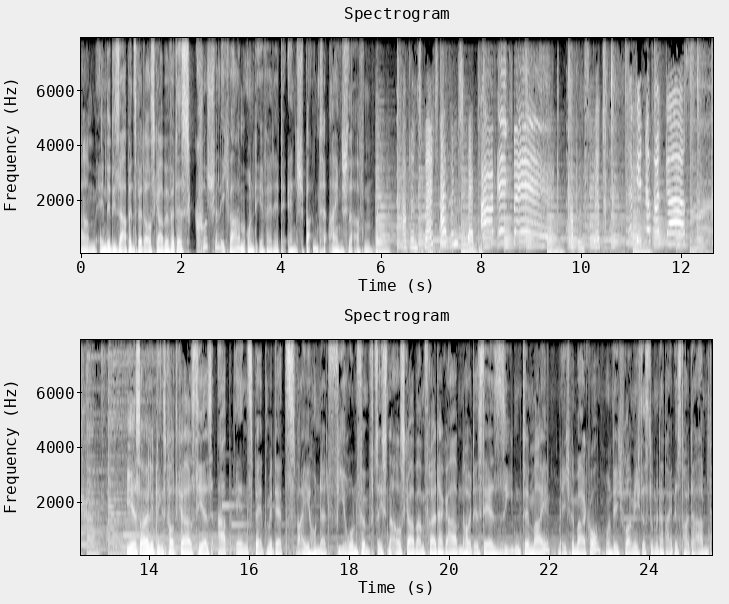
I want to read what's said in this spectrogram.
Am Ende dieser Ab ins Bett Ausgabe wird es kuschelig warm und ihr werdet entspannt einschlafen. Ab ins Bett, ab ins Bett, ab ins Bett, ab ins Bett. Der Kinderpodcast. Hier ist euer Lieblingspodcast. Hier ist Ab ins Bett mit der 254. Ausgabe am Freitagabend. Heute ist der 7. Mai. Ich bin Marco und ich freue mich, dass du mit dabei bist heute Abend.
